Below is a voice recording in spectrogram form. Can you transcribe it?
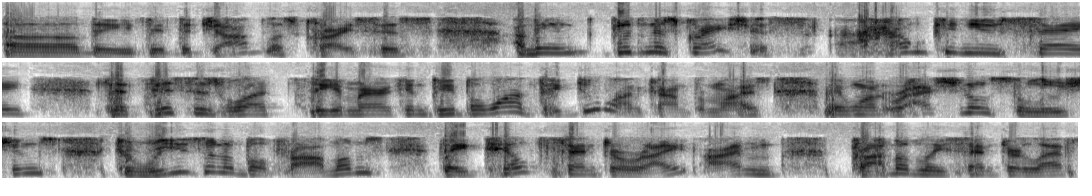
uh, the, the, the jobless crisis, I mean, goodness gracious, how can you say that this is what the American people want? They do want compromise. They want rational solutions to reasonable problems. They tilt center right. I'm probably center left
